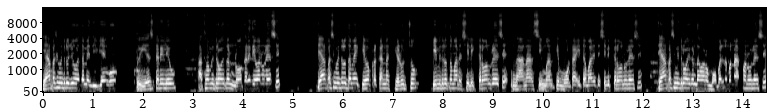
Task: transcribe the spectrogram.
ત્યાર પછી મિત્રો જો તમે દિવ્યાંગ હો તો યસ કરી લેવું. અથવા મિત્રો એક નો કરી દેવાનું રહેશે. ત્યાર પછી મિત્રો તમે કેવા પ્રકારના ખેડૂત છો, એ મિત્રો તમારે સિલેક્ટ કરવાનું રહેશે. નાના, સીમાંત કે મોટા, એ તમારે રીતે સિલેક્ટ કરવાનું રહેશે. ત્યાર પછી મિત્રો એકદમ તમારો મોબાઈલ નંબર નાખવાનો રહેશે.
